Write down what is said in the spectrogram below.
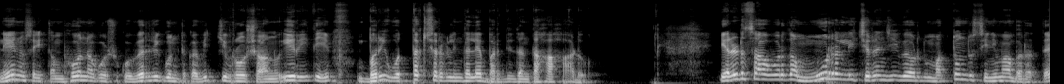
ನೇನು ಸೈತಂ ಭುವನಘೋಷಕು ವೆರ್ರಿಗುಂತಕ ವಿಚ್ಚಿ ರೋಷಾನು ಈ ರೀತಿ ಬರೀ ಒತ್ತಕ್ಷರಗಳಿಂದಲೇ ಬರೆದಿದ್ದಂತಹ ಹಾಡು. ಎರಡು ಸಾವಿರದ ಮೂರರಲ್ಲಿ ಚಿರಂಜೀವಿ ಅವ್ರದ್ದು ಮತ್ತೊಂದು ಸಿನಿಮಾ ಬರುತ್ತೆ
